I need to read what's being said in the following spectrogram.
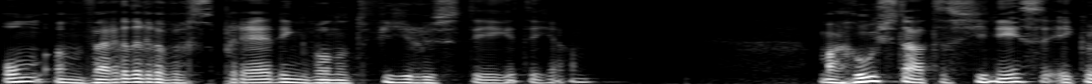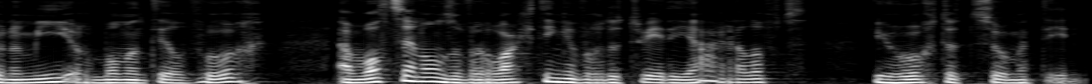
om een verdere verspreiding van het virus tegen te gaan. Maar hoe staat de Chinese economie er momenteel voor en wat zijn onze verwachtingen voor de tweede jaarhelft? Je hoort het zo meteen.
